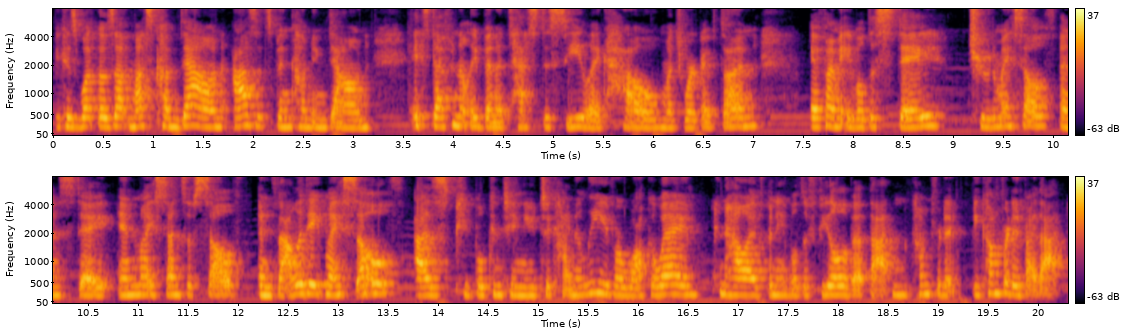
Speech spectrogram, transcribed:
because what goes up must come down as it's been coming down, it's definitely been a test to see like how much work I've done. If I'm able to stay true to myself and stay in my sense of self and validate myself as people continue to kind of leave or walk away and how I've been able to feel about that and comforted be comforted by that.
